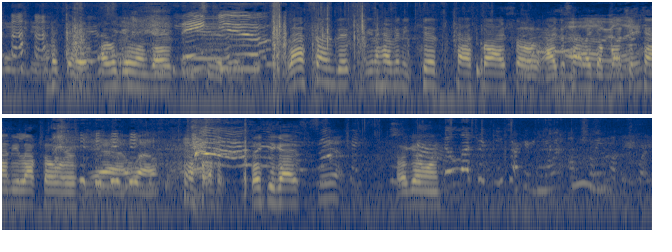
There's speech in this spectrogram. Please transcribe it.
thank you. Okay, have a good one, guys. Thank you. Last time that we didn't have any kids pass by, so I just had like a Oh, bunch really? of candy left over. Yeah, well. Thank you, guys. See ya. Have a good one. The electric guitar. You know what? I'll show you how this works.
